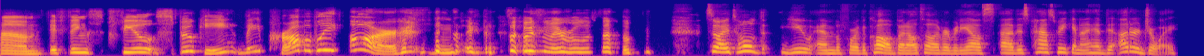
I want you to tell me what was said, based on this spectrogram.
um, if things feel spooky, they probably are. Mm-hmm. like, that's always my rule of thumb. So I told you, Em, before the call, but I'll tell everybody else. Uh, this past weekend, I had the utter joy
